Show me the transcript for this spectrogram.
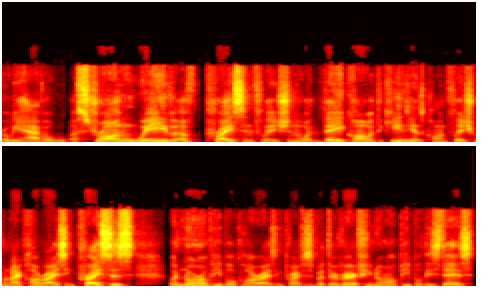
where we have a, a, strong wave of price inflation, what they call, what the Keynesians call inflation, what I call rising prices, what normal people call rising prices, but there are very few normal people these days.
